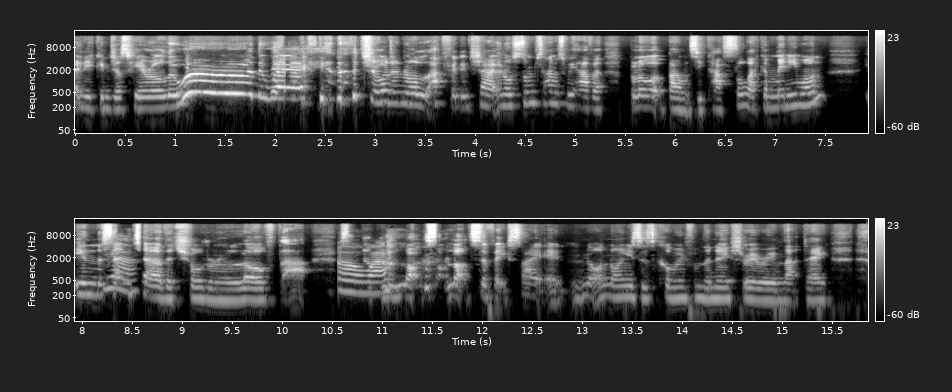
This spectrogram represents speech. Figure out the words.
and you can just hear all the woo the way the children all laughing and shouting. Or sometimes we have a blow up bouncy castle like a mini one in the yeah. center. The children love that. Oh so wow! Lots, lots of exciting little noises coming from the nursery room that day.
